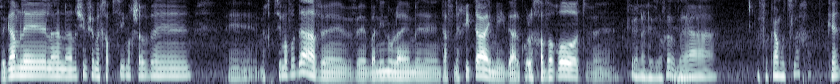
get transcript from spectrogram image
וגם לאנשים שמחפשים עכשיו, אה, אה, מחפשים עבודה, ו, ובנינו להם אה, דף נחיתה עם מידע על כל החברות. ו... כן, אני זוכר, זה היה הפקה מוצלחת. כן,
